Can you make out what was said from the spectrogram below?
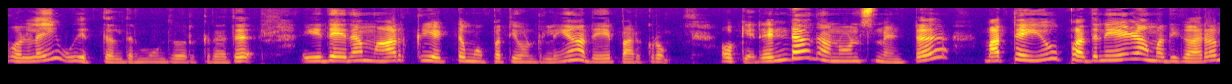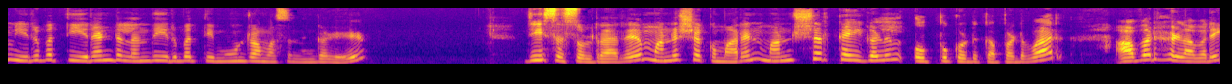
கொலை உயிர்த்தெழுதல் மூன்று இருக்கிறது. இதே தான் மார்க் எட்டு முப்பத்தி ஒன்றுலையும் அதே பார்க்குறோம். ஓகே ரெண்டாவது அனௌன்ஸ்மெண்ட்டு மத்தேயு பதினேழாம் அதிகாரம் இருபத்தி இரண்டுலேருந்து இருபத்தி மூன்றாம் வசனங்கள். ஜீசஸ் சொல்கிறாரு மனுஷகுமாரன் மனுஷர் கைகளில் ஒப்பு கொடுக்கப்படுவார் அவர்கள் அவரை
